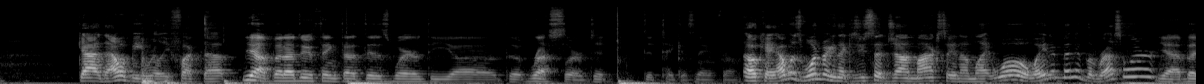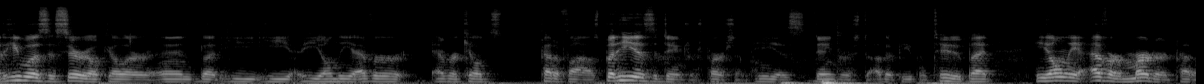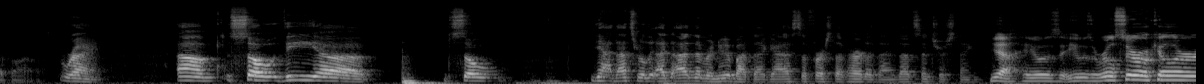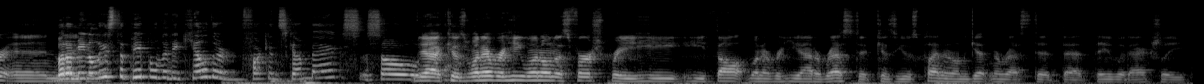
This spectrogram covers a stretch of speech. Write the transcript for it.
God, that would be really fucked up. Yeah, but I do think that is where the uh, the wrestler did did take his name from. Okay, I was wondering that because you said John Moxley, and I'm like, whoa, wait a minute, the wrestler? Yeah, but he was a serial killer, and but he he he only ever ever killed pedophiles. But he is a dangerous person. He is dangerous to other people too. But he only ever murdered pedophiles. Right. Um. So the uh, so yeah, that's really I, I never knew about that guy. That's the first I've heard of that. That's interesting. Yeah, he was he was a real serial killer, and But I mean, at least the people that he killed are fucking scumbags. So Yeah, because whenever he went on his first spree, he he thought whenever he had arrested, because he was planning on getting arrested, that they would actually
